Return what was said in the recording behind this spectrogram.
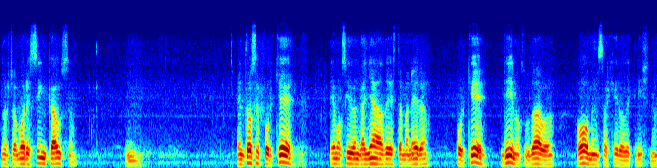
Nuestro amor es sin causa. Mm. Entonces, ¿por qué hemos sido engañadas de esta manera? ¿Por qué? Dinos, Udava, oh mensajero de Krishna.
